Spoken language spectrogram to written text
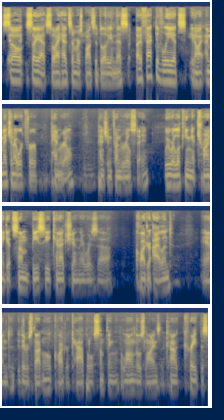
so, so yeah, so I had some responsibility in this, but effectively, it's you know I, I mentioned I worked for Penreal, Pension Fund Real Estate. We were looking at trying to get some BC connection. There was uh, Quadra Island, and there was thought, well, Quadra Capital, something along those lines that kind of create this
